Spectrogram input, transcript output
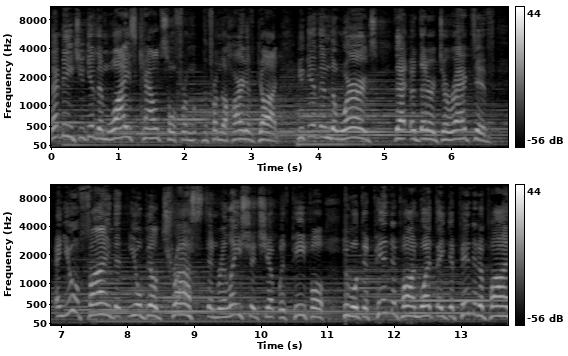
That means you give them wise counsel from, from the heart of God. You give them the words that, that are directive and you'll find that you'll build trust and relationship with people who will depend upon what they depended upon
